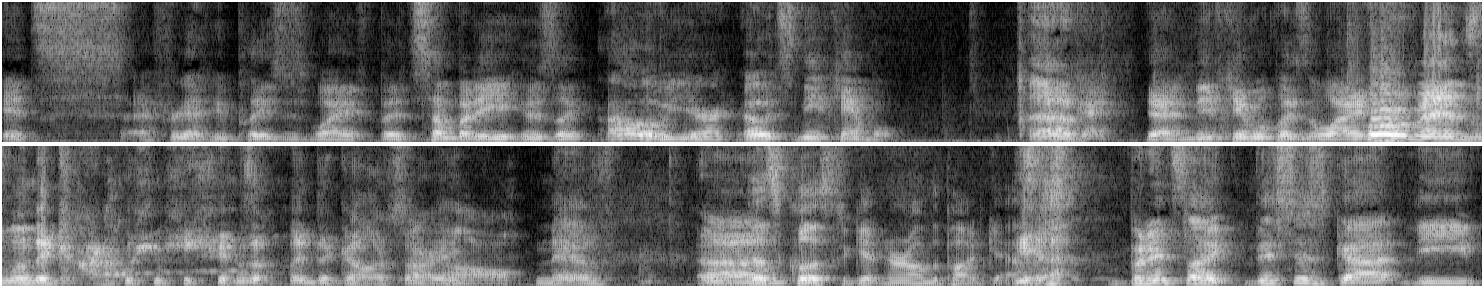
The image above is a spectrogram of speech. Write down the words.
it's I forget who plays his wife, but it's somebody who's like, oh, you're oh, it's Neve Campbell. Oh, okay. Yeah, Neve Campbell plays the wife. Poor man's Linda Cardellini is a Linda caller. Sorry. Aw. Nev. That's close to getting her on the podcast. Yeah. But it's like this has got the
